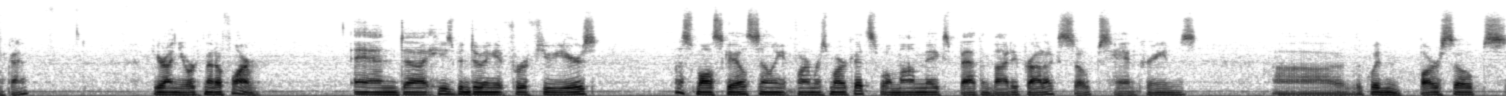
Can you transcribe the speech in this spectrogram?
Okay. Here on York Meadow Farm and uh, he's been doing it for a few years on a small scale, selling at farmers markets while mom makes bath and body products, soaps, hand creams, uh, liquid and bar soaps,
